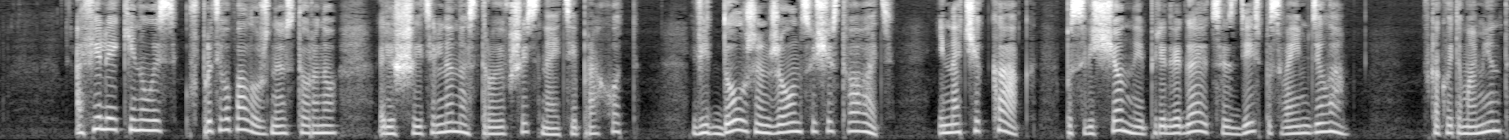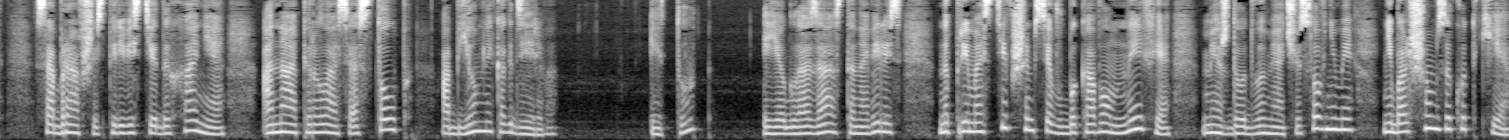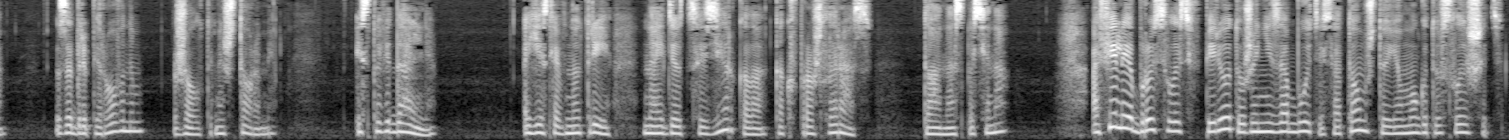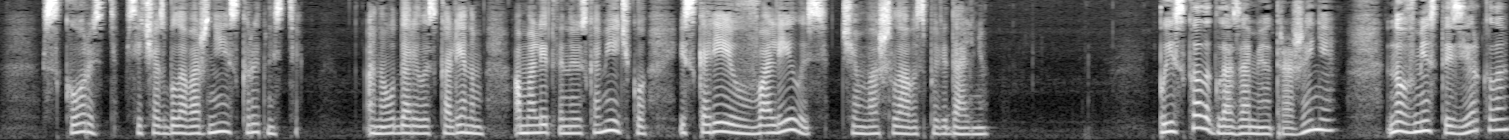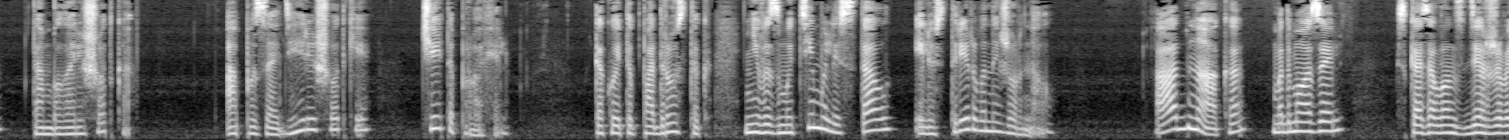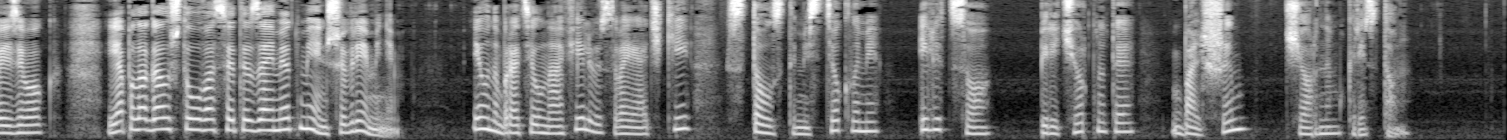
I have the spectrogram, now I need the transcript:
Офелия кинулась в противоположную сторону, решительно настроившись найти проход. Ведь должен же он существовать, иначе как посвященные передвигаются здесь по своим делам? В какой-то момент, собравшись перевести дыхание, она оперлась о столб, объемный как дерево. И тут ее глаза остановились на примостившемся в боковом нефе между двумя часовнями небольшом закутке, задрапированном желтыми шторами. Исповедальня. А если внутри найдется зеркало, как в прошлый раз, то она спасена. Офелия бросилась вперед, уже не заботясь о том, что ее могут услышать. Скорость сейчас была важнее скрытности. Она ударилась коленом о молитвенную скамеечку и скорее ввалилась, чем вошла в исповедальню. Поискала глазами отражение, но вместо зеркала там была решетка. А позади решетки чей-то профиль. Какой-то подросток невозмутимо листал иллюстрированный журнал. «Однако, мадемуазель», — сказал он, сдерживая зевок. «Я полагал, что у вас это займет меньше времени». И он обратил на Офелию свои очки с толстыми стеклами и лицо, перечеркнутое большим черным крестом.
